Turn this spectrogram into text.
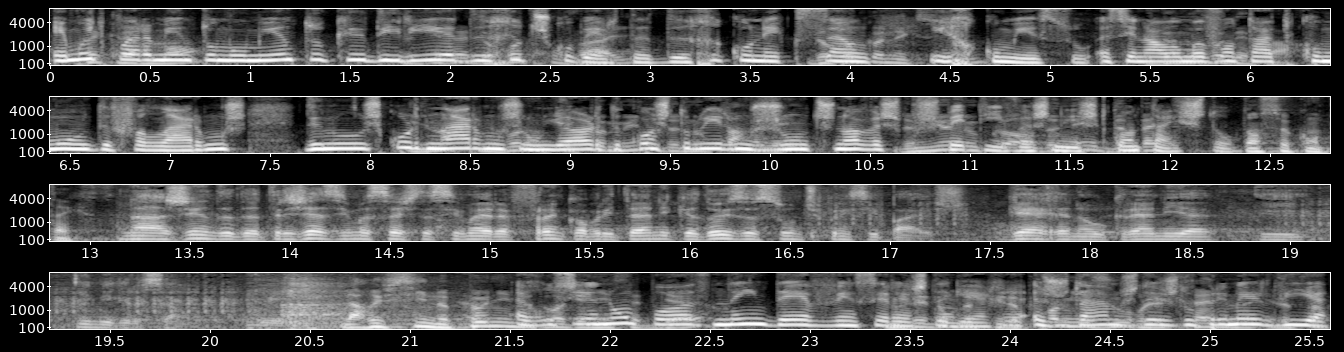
É muito claramente um momento que diria de redescoberta, de reconexão e recomeço. Assinala uma vontade comum de falarmos, de nos coordenarmos melhor, de construirmos juntos novas perspectivas neste contexto. Na agenda da 36ª Cimeira Franco-Britânica, dois assuntos principais: guerra na Ucrânia e imigração. A Rússia não pode nem deve vencer esta guerra. Ajudámos desde o primeiro dia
